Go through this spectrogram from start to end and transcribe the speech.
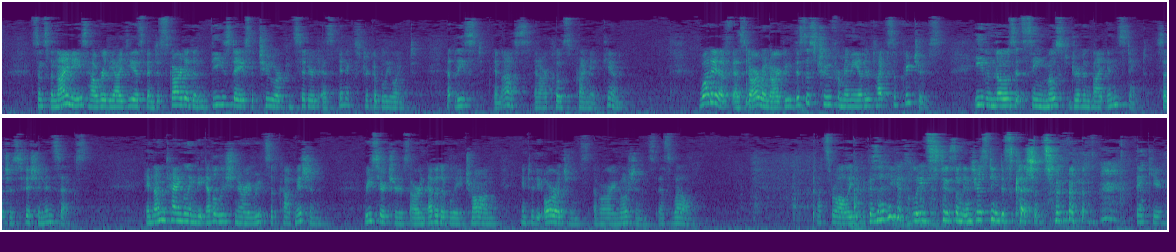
Since the 90s, however, the idea has been discarded, and these days the two are considered as inextricably linked, at least in us and our close primate kin. What if, as Darwin argued, this is true for many other types of creatures, even those that seem most driven by instinct, such as fish and insects? In untangling the evolutionary roots of cognition, researchers are inevitably drawn into the origins of our emotions as well. That's where I'll leave it because I think it leads to some interesting discussions. Thank you.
